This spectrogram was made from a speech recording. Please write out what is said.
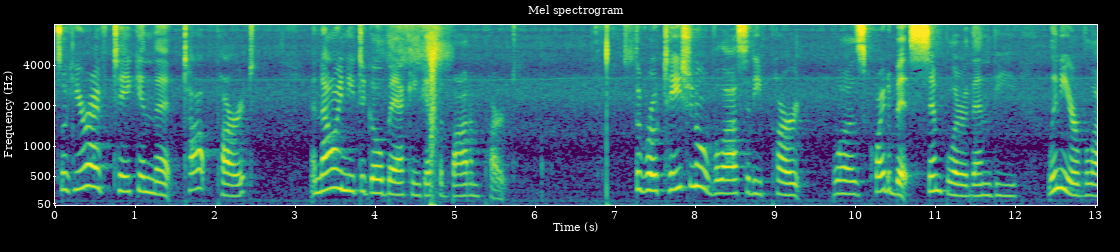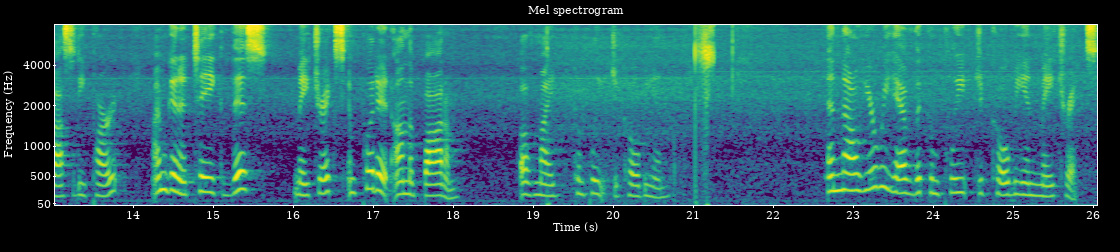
So here I've taken that top part and now I need to go back and get the bottom part. The rotational velocity part was quite a bit simpler than the linear velocity part, I'm going to take this matrix and put it on the bottom of my complete Jacobian. And now here we have the complete Jacobian matrix.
